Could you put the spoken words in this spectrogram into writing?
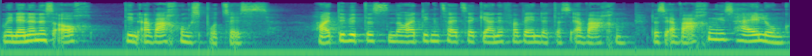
Wir nennen es auch den Erwachungsprozess. Heute wird das in der heutigen Zeit sehr gerne verwendet, das Erwachen. Das Erwachen ist Heilung,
